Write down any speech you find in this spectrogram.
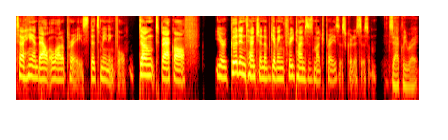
to hand out a lot of praise that's meaningful. Don't back off your good intention of giving three times as much praise as criticism. Exactly right.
